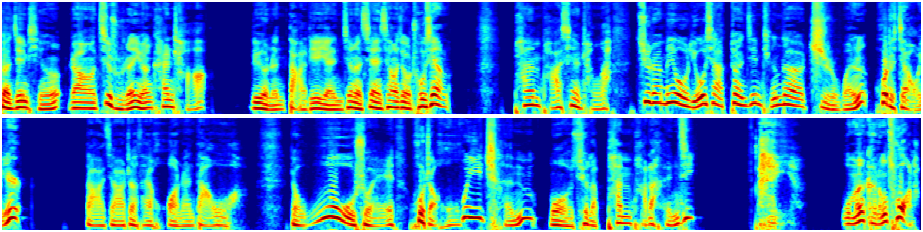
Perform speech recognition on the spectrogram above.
段金平让技术人员勘察，令人大跌眼镜的现象就出现了：攀爬现场啊，居然没有留下段金平的指纹或者脚印大家这才恍然大悟啊！这雾水或者灰尘抹去了攀爬的痕迹。哎呀，我们可能错了。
